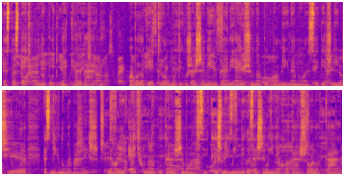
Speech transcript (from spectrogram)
ezt az egy hónapot meg kell várni. Ha valaki egy traumatikus esemény utáni első napokban még nem alszik és nincs jól, ez még normális. De ha még egy hónap után sem alszik, és még mindig az események hatása alatt áll,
